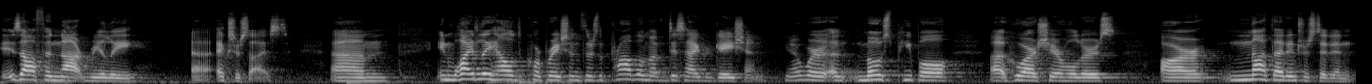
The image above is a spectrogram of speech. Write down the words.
is often not really uh, exercised. Um, in widely held corporations, there's a problem of disaggregation, you know, where uh, most people uh, who are shareholders are not that interested in,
